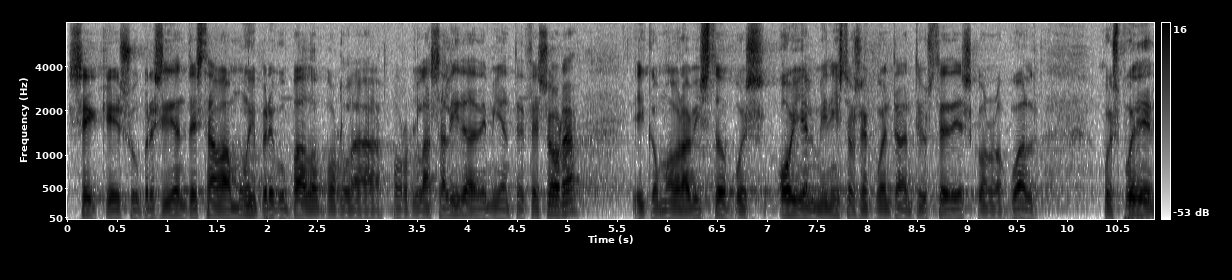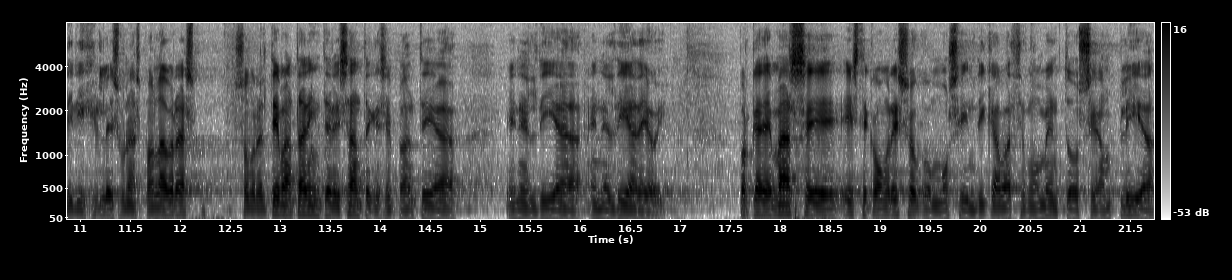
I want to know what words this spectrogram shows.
Sé que su presidente estaba muy preocupado por la, por la salida de mi antecesora y, como habrá visto, pues hoy el ministro se encuentra ante ustedes, con lo cual pues puede dirigirles unas palabras sobre el tema tan interesante que se plantea en el día, en el día de hoy. Porque además eh, este Congreso, como se indicaba hace un momento, se amplía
